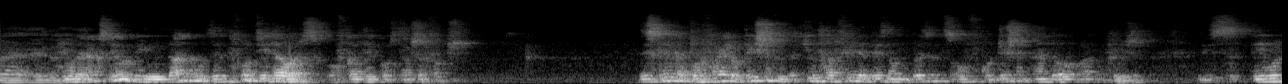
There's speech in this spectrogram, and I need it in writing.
uh, the hemodynamic stable, we will done within 48 hours of cardiac or structural function. This clinical profile of patients with acute heart failure based on presence of congestion and or infusion. This table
